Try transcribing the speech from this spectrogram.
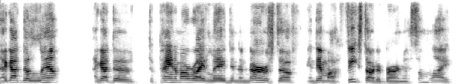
I got the limp, I got the the pain in my right leg, then the nerve stuff, and then my feet started burning. So I'm like,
